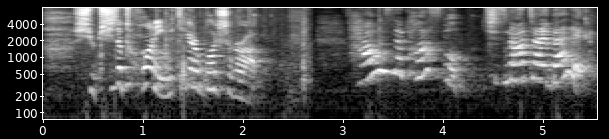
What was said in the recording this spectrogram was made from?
Shoot, she's a 20. We have to get her blood sugar up. How is that possible? She's not diabetic.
